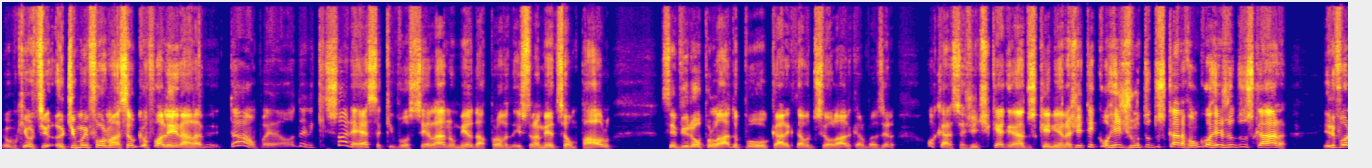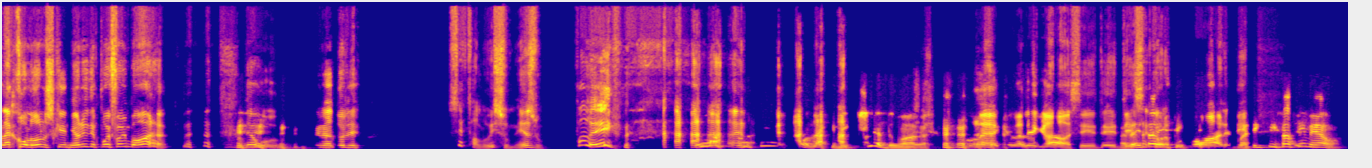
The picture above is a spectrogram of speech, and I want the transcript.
eu, que eu, eu, tinha uma informação que eu falei na live. Então, oh, Dani, que história é essa que você lá no meio da prova de instrumento de São Paulo, você virou pro lado pro cara que tava do seu lado, que era brasileiro. Ô, cara, se a gente quer ganhar dos quenianos, a gente tem que correr junto dos caras, vamos correr junto dos caras. Ele foi lá, colou nos quenianos e depois foi embora. o treinador dele, você falou isso mesmo? Falei. Moleque metido, mano. Moleque, é legal. Assim, tem, tem, essa tá aí, tem, fora, tem, mas tem que pensar assim mesmo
